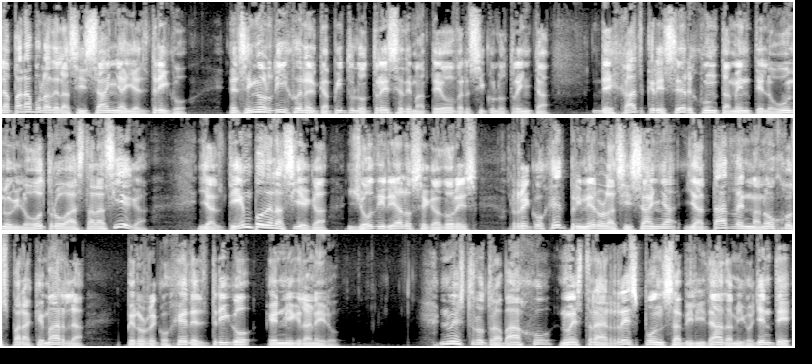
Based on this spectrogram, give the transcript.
la parábola de la cizaña y el trigo, el Señor dijo en el capítulo 13 de Mateo, versículo 30, Dejad crecer juntamente lo uno y lo otro hasta la siega. Y al tiempo de la siega, yo diré a los segadores, Recoged primero la cizaña y atadla en manojos para quemarla, pero recoged el trigo en mi granero. Nuestro trabajo, nuestra responsabilidad, amigo oyente,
